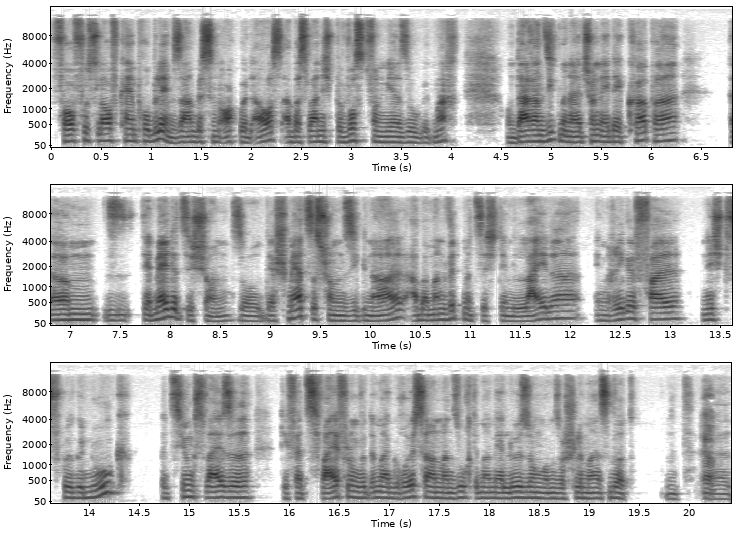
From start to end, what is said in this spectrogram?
Vorfußlauf kein Problem. Sah ein bisschen awkward aus, aber es war nicht bewusst von mir so gemacht. Und daran sieht man halt schon, ey, der Körper, ähm, der meldet sich schon. So, der Schmerz ist schon ein Signal, aber man widmet sich dem leider im Regelfall nicht früh genug, beziehungsweise die Verzweiflung wird immer größer und man sucht immer mehr Lösungen, umso schlimmer es wird. Und ja. äh,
